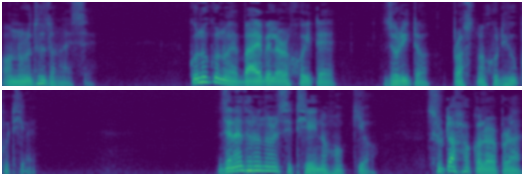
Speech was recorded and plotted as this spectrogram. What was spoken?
অনুৰোধো জনাইছে। কোনো কোনোৱে বাইবেলৰ সৈতে জড়িত প্ৰশ্ন সুধিও পঠিয়ায়। যেনেধৰণৰ চিঠিয়েই নহওক কিয় শ্ৰোতাসকলৰ পৰা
